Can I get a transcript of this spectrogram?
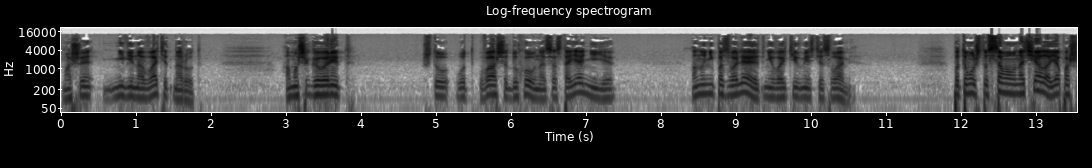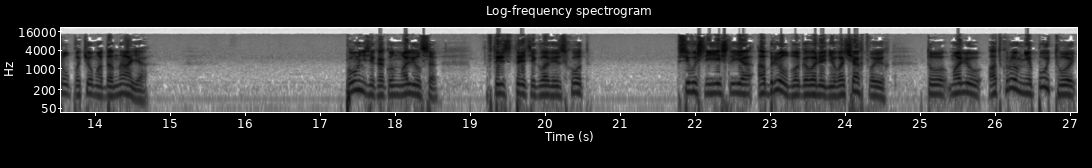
Маше не виноватит народ, А Маша говорит, что вот ваше духовное состояние, оно не позволяет мне войти вместе с вами. Потому что с самого начала я пошел путем Аданая. Помните, как он молился в 33 главе Исход? Всевышний, если я обрел благоволение в очах твоих, то молю, открой мне путь твой,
